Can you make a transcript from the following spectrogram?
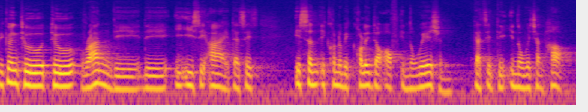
We're going to, to run the, the EECI, that is Eastern Economic Corridor of Innovation, that is it, the Innovation Hub,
